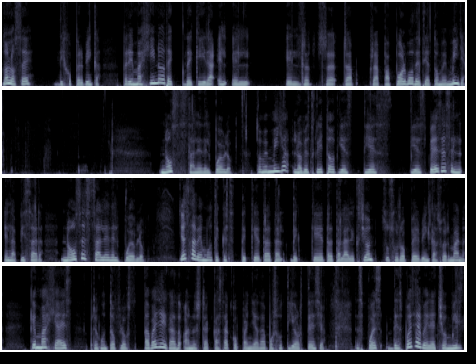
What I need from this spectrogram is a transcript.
No lo sé, dijo Pervinca, pero imagino de, que irá el, el, el rapapolvo de tía Tomemilla. No se sale del pueblo. Tomemilla lo había escrito diez, diez, diez veces en, la pizarra. No se sale del pueblo. Ya sabemos de qué, trata, de qué trata la lección, susurró Pervinca a su hermana. ¿Qué magia es? preguntó Flox. Había llegado a nuestra casa acompañada por su tía Hortensia. Después, después de haber hecho mil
